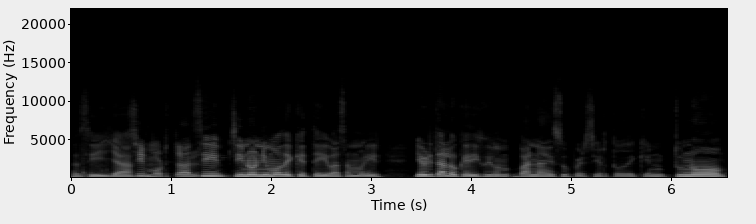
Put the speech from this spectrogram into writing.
así ya. sí, mortal. Sí, sinónimo de que te ibas a morir. Y ahorita lo que dijo Ivana es súper cierto, de que tú no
